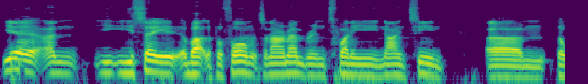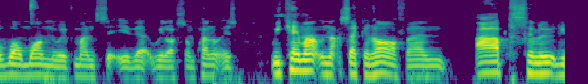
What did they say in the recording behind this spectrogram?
Yeah, and you, you say about the performance, and I remember in 2019, um, the one-one with Man City that we lost on penalties. We came out in that second half and absolutely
